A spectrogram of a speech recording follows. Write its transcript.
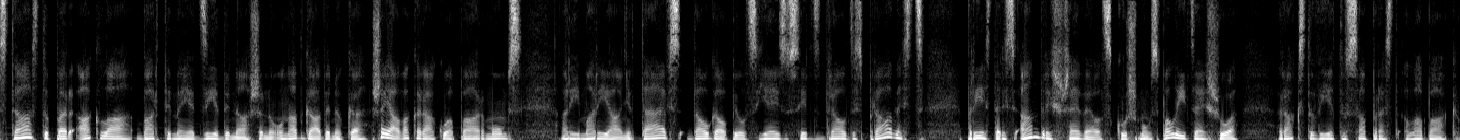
stāstu par aklā Bartimēja dziedināšanu un atgādinu, ka šajā vakarā kopā ar mums arī Marijāņu tēvs, Daugaupils Jēzus sirds draudzes prāvests, priesteris Andris Ševels, kurš mums palīdzēja šo rakstu vietu saprast labāk.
